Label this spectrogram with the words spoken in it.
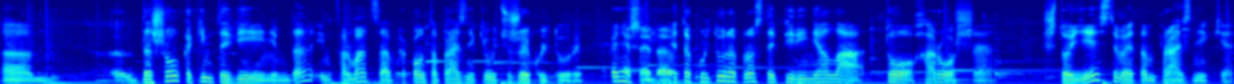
э, дошел каким-то веянием, да, информация о каком-то празднике у чужой культуры. Конечно, И это Эта культура просто переняла то хорошее, что есть в этом празднике,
